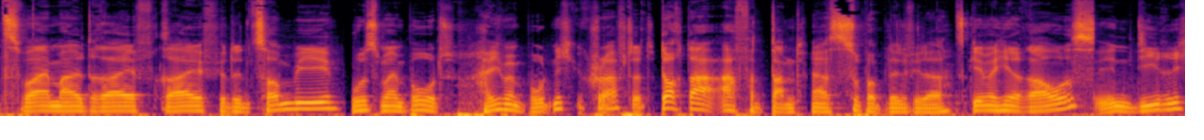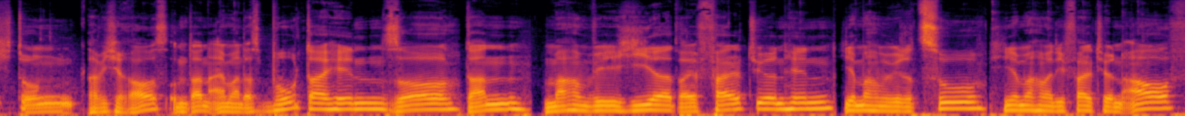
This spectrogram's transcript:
zweimal drei frei für den Zombie. Wo ist mein Boot? Habe ich mein Boot nicht gecraftet? Doch, da. Ah, verdammt. Ja, super blind wieder. Jetzt gehen wir hier raus in die Richtung. Darf ich hier raus? Und dann einmal das Boot dahin. So, dann machen wir hier zwei Falltüren hin. Hier machen wir wieder zu. Hier machen wir die Falltüren auf.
